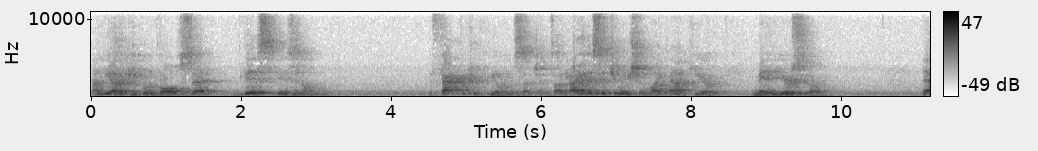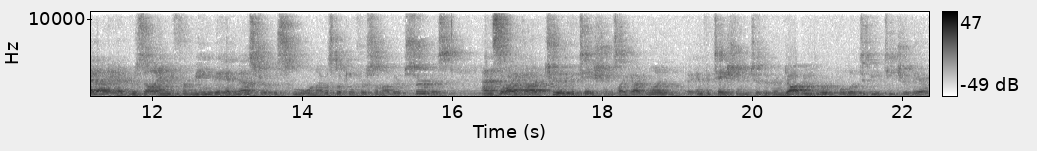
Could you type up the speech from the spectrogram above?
And the other people involved said, this is an omen. The fact that you're feeling such anxiety. I had a situation like that here many years ago that I had resigned from being the headmaster of the school and I was looking for some other service. And so I got two invitations. I got one invitation to the Vrindavan Gurukula to be a teacher there,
